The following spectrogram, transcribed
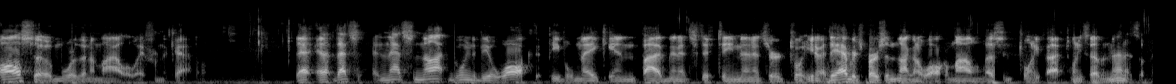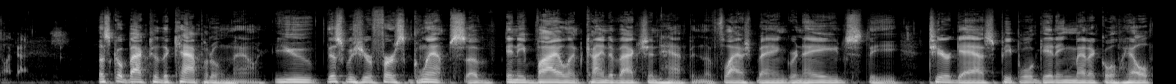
also more than a mile away from the Capitol. That uh, that's and that's not going to be a walk that people make in five minutes, fifteen minutes, or 20, you know the average person is not going to walk a mile in less than 25, 27 minutes, something like that. Let's go back to the Capitol now. You this was your first glimpse of any violent kind of action happen. The flashbang grenades, the tear gas, people getting medical help.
